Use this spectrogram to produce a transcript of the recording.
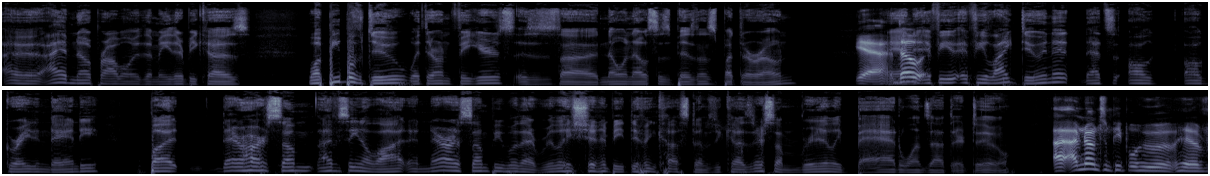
uh, I have no problem with them either because what people do with their own figures is uh, no one else's business but their own. Yeah, And though if you if you like doing it, that's all all great and dandy. But there are some I've seen a lot, and there are some people that really shouldn't be doing customs because there's some really bad ones out there too. I, I've known some people who have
